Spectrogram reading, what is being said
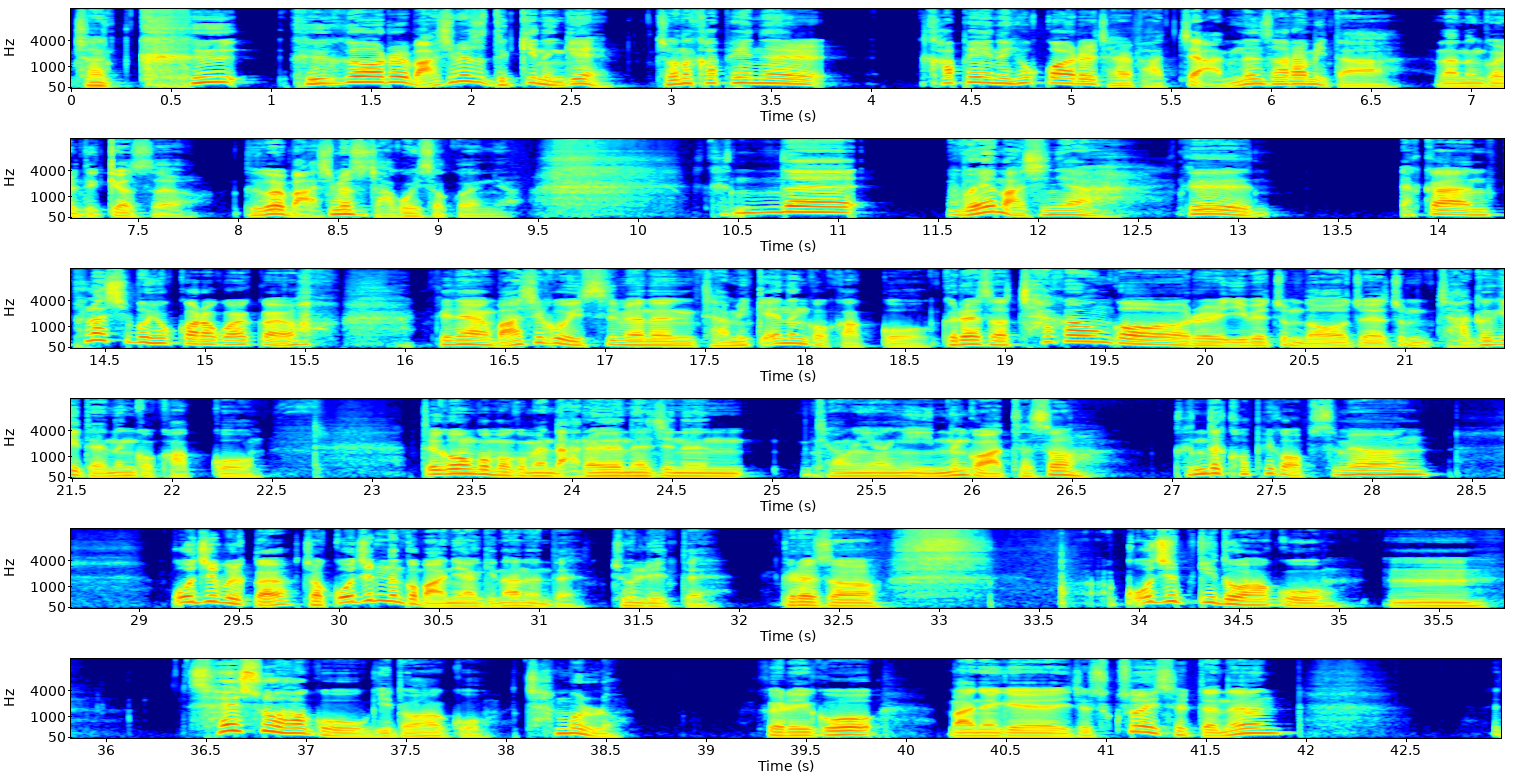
자그 그거를 마시면서 느끼는 게 저는 카페인을 카페인의 효과를 잘 받지 않는 사람이다라는 걸 느꼈어요. 그걸 마시면서 자고 있었거든요. 근데 왜 마시냐? 그 약간 플라시보 효과라고 할까요? 그냥 마시고 있으면은 잠이 깨는 것 같고, 그래서 차가운 거를 입에 좀 넣어줘야 좀 자극이 되는 것 같고, 뜨거운 거 먹으면 나른해지는 경향이 있는 것 같아서, 근데 커피가 없으면 꼬집을까요? 저 꼬집는 거 많이 하긴 하는데, 졸릴 때. 그래서 꼬집기도 하고, 음, 세수하고 오기도 하고, 찬물로. 그리고 만약에 이제 숙소에 있을 때는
